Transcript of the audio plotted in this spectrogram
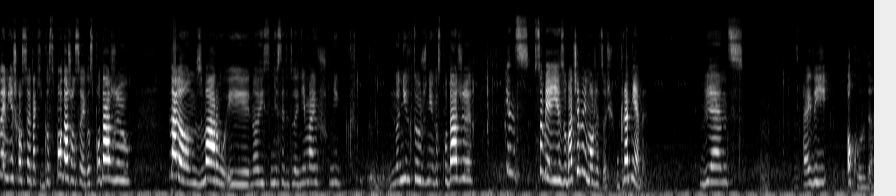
Tutaj mieszkał sobie taki gospodarz, on sobie gospodarzył. No ale on zmarł i no i niestety tutaj nie ma już nikt, no nikt tu już nie gospodarzy, więc sobie je zobaczymy i może coś ukradniemy. Więc a jak widzi, o kurde.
